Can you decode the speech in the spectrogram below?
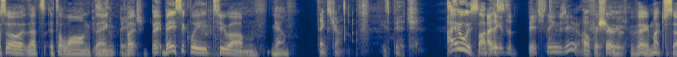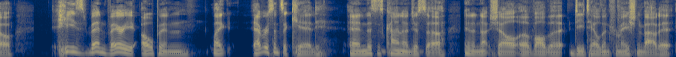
so that's it's a long he's a thing but ba- basically to um yeah Thanks, John. He's bitch. i always thought I this, think it's a bitch thing to do. Oh, for sure. Very much so. He's been very open, like ever since a kid. And this is kind of just a in a nutshell of all the detailed information about it.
